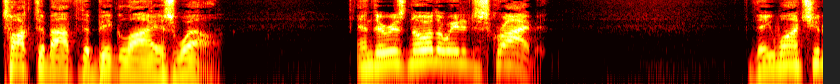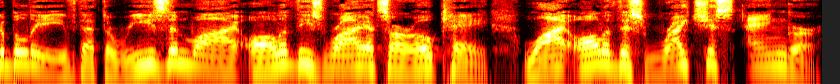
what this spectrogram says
talked about the big lie as well. And there is no other way to describe it. They want you to believe that the reason why all of these riots are okay, why all of this righteous anger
